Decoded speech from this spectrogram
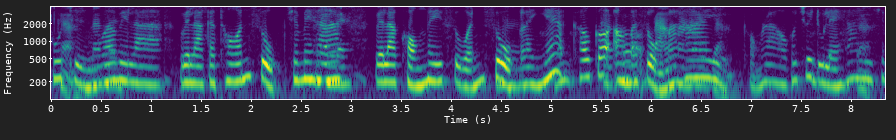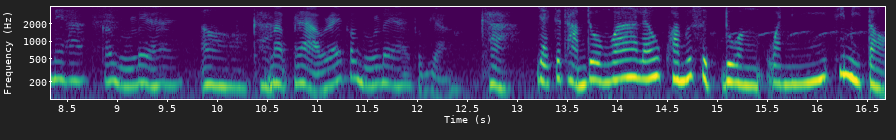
พูดค่ะถึงนั่นแหละว่าเวลาเวลากระท้อนสุกใช่ไหมนั่คะนแหละเวลาของในสวนสุกค่ะอะไรเงี้ยมันเขาก็เอามาส่งมาเขาก็เอาให้มาให้จ้ะของเราก็ช่วยดูแลให้จ้ะใช่ไหมคะเขาดูแลให้อ๋อค่ะมะพร้าวอะไรเขาดูแลให้ทุกอย่างค่ะ อยากจะถามดวงว่าแล้วความรู้สึกดวงวันนี้ที่มีต่อ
